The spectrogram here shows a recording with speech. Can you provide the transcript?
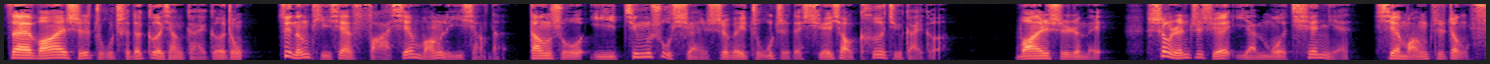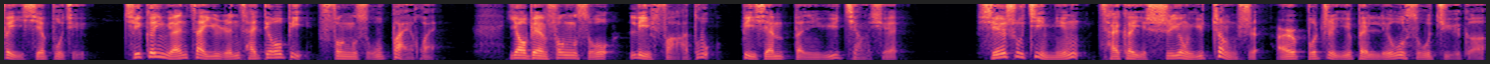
在王安石主持的各项改革中，最能体现法先王理想的，当属以经术选士为主旨的学校科举改革。王安石认为，圣人之学淹没千年，先王之政废歇不举，其根源在于人才凋敝，风俗败坏。要变风俗、立法度，必先本于讲学，学术既明，才可以适用于政事，而不至于被流俗举格。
